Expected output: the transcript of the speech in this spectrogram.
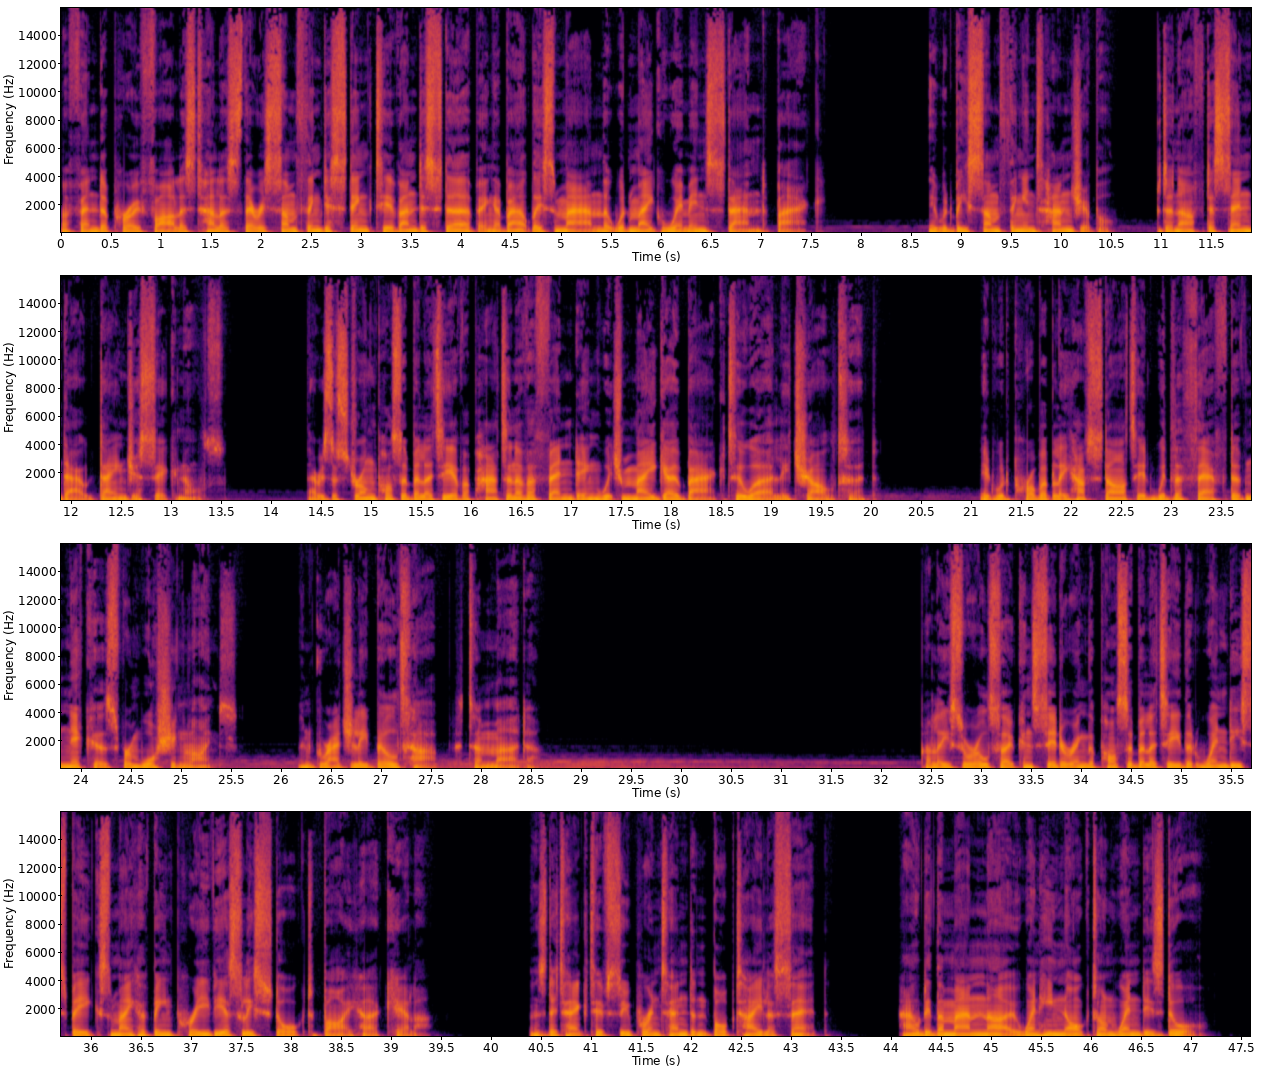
Offender profilers tell us there is something distinctive and disturbing about this man that would make women stand back. It would be something intangible, but enough to send out danger signals. There is a strong possibility of a pattern of offending which may go back to early childhood. It would probably have started with the theft of knickers from washing lines and gradually built up to murder. Police are also considering the possibility that Wendy Speakes may have been previously stalked by her killer. As Detective Superintendent Bob Taylor said, how did the man know when he knocked on Wendy's door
